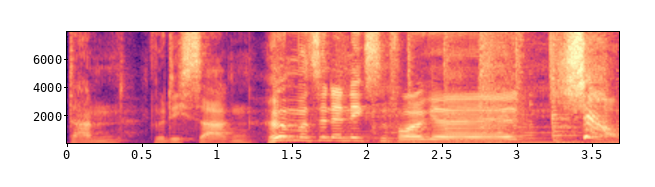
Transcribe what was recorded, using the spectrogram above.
dann würde ich sagen, hören wir uns in der nächsten Folge. Ciao!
